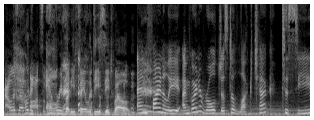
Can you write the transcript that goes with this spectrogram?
How is that how did possible? everybody fail a DC 12? And finally, I'm going to roll just a luck check to see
